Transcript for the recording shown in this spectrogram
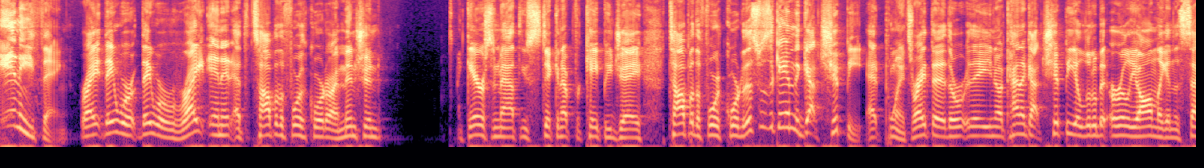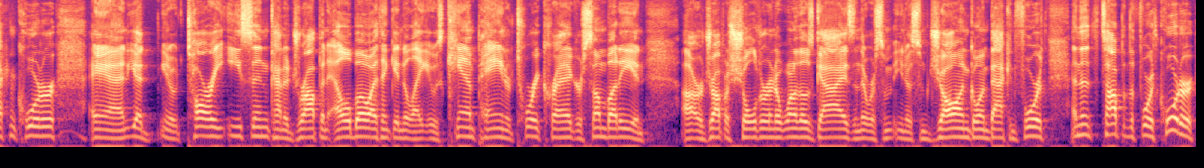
anything, right? They were they were right in it at the top of the fourth quarter. I mentioned Garrison Matthews sticking up for KPJ, top of the fourth quarter. This was a game that got chippy at points, right? They, they you know, kind of got chippy a little bit early on, like in the second quarter. And you had, you know, Tari Eason kind of drop an elbow, I think, into like it was Cam Payne or Torrey Craig or somebody, and uh, or drop a shoulder into one of those guys. And there was some, you know, some jawing going back and forth. And then at the top of the fourth quarter,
